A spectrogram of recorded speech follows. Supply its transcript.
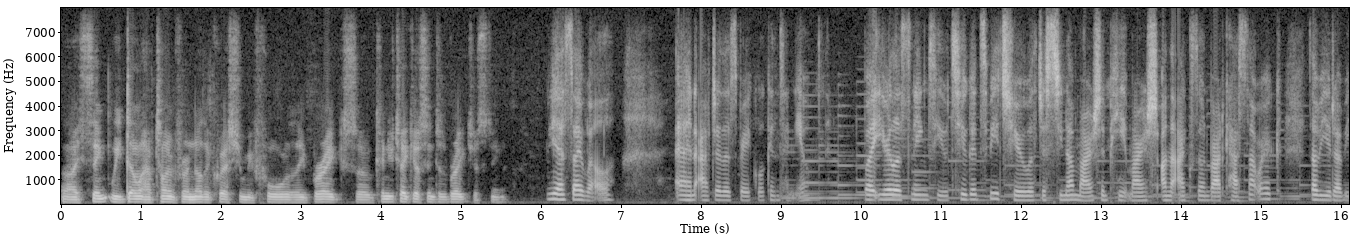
I think we don't have time for another question before the break. So, can you take us into the break, Justina? Yes, I will. And after this break, we'll continue. But you're listening to Too Good to Be True with Justina Marsh and Pete Marsh on the X Zone Broadcast Network, www.xzbn.net.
